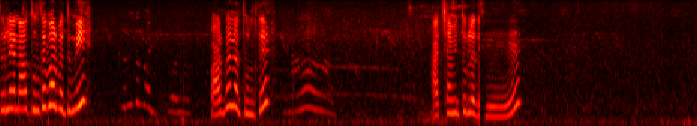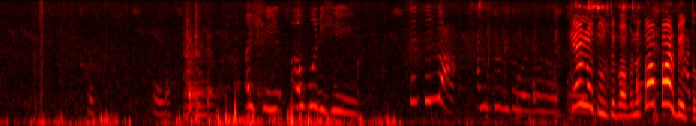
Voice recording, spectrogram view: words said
তুলে নাও, তুলতে পারবে তুমি? পারবে না তুলতে? আচ্ছা আমি তুলে দিচ্ছি কেন তুলতে পারবে না, তা পারবে তো।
